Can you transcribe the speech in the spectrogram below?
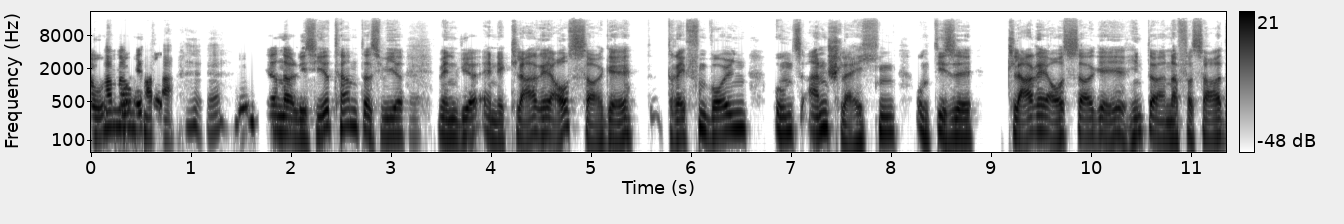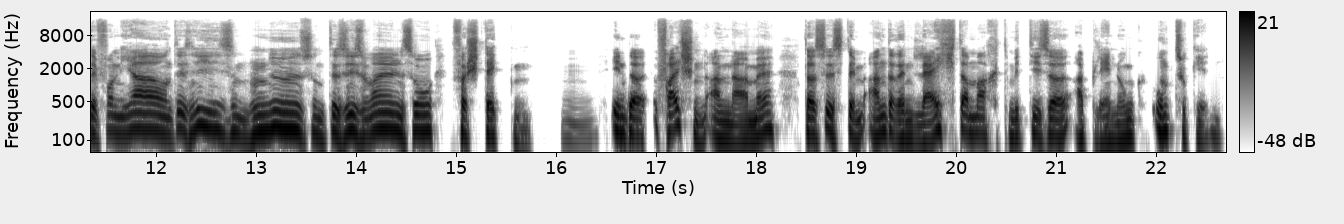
so, so internalisiert haben, dass wir, ja. wenn wir eine klare Aussage treffen wollen, uns anschleichen und diese klare Aussage hinter einer Fassade von ja und das ist und das, und das ist weil so verstecken. Mhm. In der falschen Annahme, dass es dem anderen leichter macht, mit dieser Ablehnung umzugehen.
